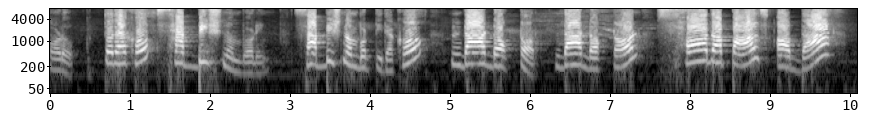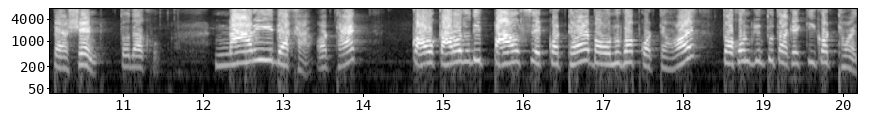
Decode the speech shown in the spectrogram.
করো। তো দেখো, ছাব্বিশ নম্বরে। ছাব্বিশ নম্বরটি দেখো, the doctor the doctor saw the pulse of the patient তো দেখো, নারী দেখা অর্থাৎ কারও যদি পালস চেক করতে হয় বা অনুভব করতে হয় তখন কিন্তু তাকে কি করতে হয়?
